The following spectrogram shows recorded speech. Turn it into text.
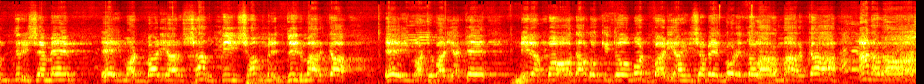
উনত্রিশে মে এই মঠবাড়িয়ার শান্তি সমৃদ্ধির মার্কা। এই মঠবাড়িয়াকে নিরাপদ আলোকিত মঠবাড়িয়া হিসাবে গড়ে তোলার মার্কা, আনারস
